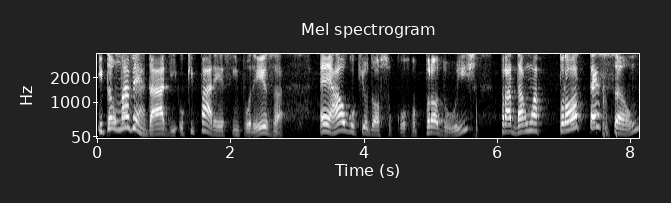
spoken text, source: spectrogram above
Então, na verdade, o que parece impureza é algo que o nosso corpo produz para dar uma proteção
